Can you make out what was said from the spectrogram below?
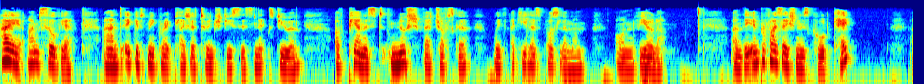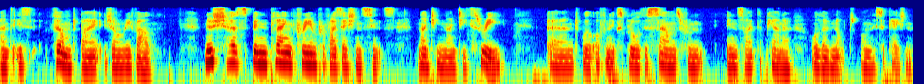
Hi, I'm Sylvia, and it gives me great pleasure to introduce this next duo of pianist Nush Werchowska with Achilles Poslemon on viola. And the improvisation is called Quai and is filmed by Jean Rival. Nush has been playing free improvisation since 1993 and will often explore the sounds from inside the piano, although not on this occasion.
